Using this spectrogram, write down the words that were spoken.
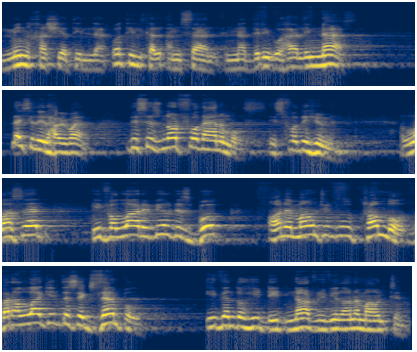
من خشية الله وتلك الأمثال نضربها للناس ليس للحيوان This is not for the animals, it's for the human. Allah said, if Allah revealed this book on a mountain will crumble. But Allah gave this example, even though He did not reveal on a mountain,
